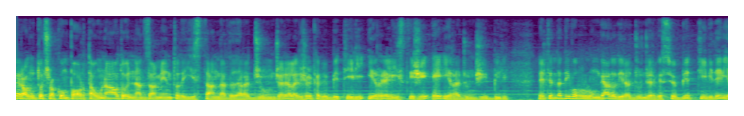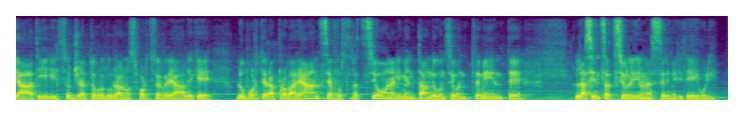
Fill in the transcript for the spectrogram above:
Però tutto ciò comporta un autoinnalzamento degli standard da raggiungere alla ricerca di obiettivi irrealistici e irraggiungibili. Nel tentativo prolungato di raggiungere questi obiettivi deviati, il soggetto produrrà uno sforzo irreale che lo porterà a provare ansia, frustrazione, alimentando conseguentemente la sensazione di non essere meritevoli.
